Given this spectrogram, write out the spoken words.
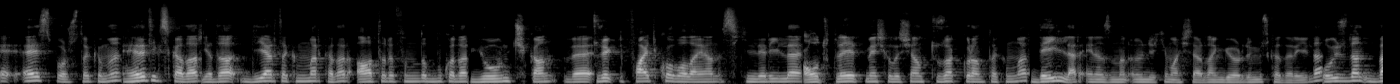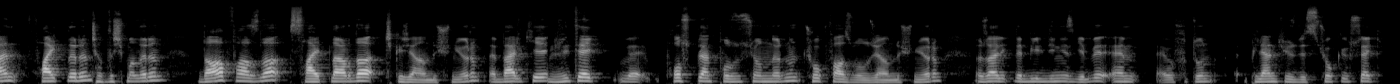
e- e-sports takımı Heretics kadar ya da diğer takımlar kadar A tarafında bu kadar yoğun çıkan ve sürekli fight kovalayan, skill'leriyle outplay etmeye çalışan, tuzak kuran takımlar değiller en azından önceki maçlardan gördüğümüz kadarıyla. O yüzden ben fight'ların, çatışmaların daha fazla site'larda çıkacağını düşünüyorum. Ve belki retake ve post plant pozisyonlarının çok fazla olacağını düşünüyorum. Özellikle bildiğiniz gibi hem e, Foot'un plant yüzdesi çok yüksek.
